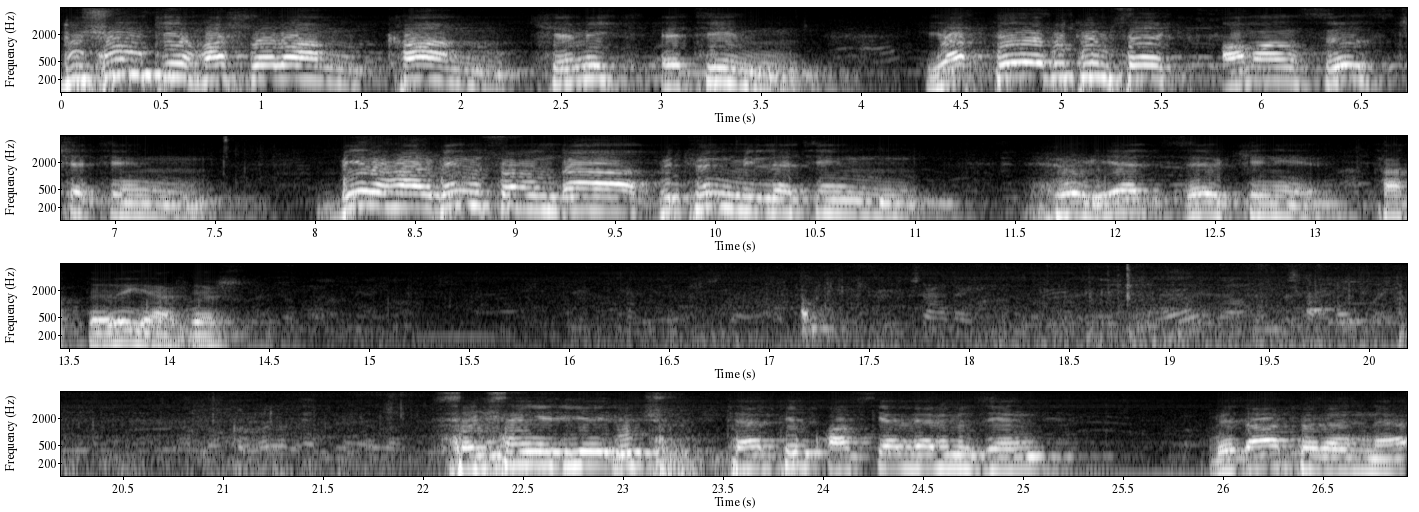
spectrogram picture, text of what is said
Düşün ki haşrolan kan, kemik, etin, Yaptığı bu tümsek amansız çetin, bir harbin sonunda bütün milletin hürriyet zevkini tattığı yerdir. ...87'ye 3 tertip askerlerimizin veda törenine,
